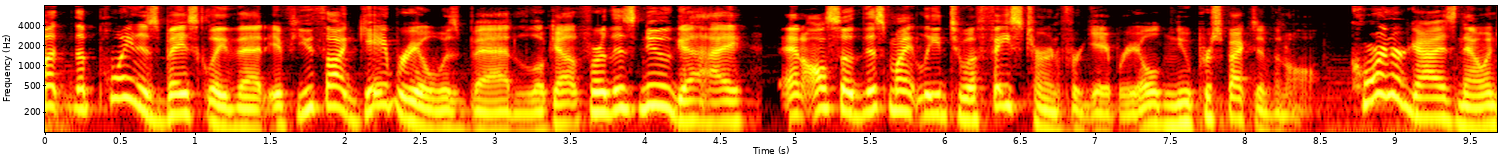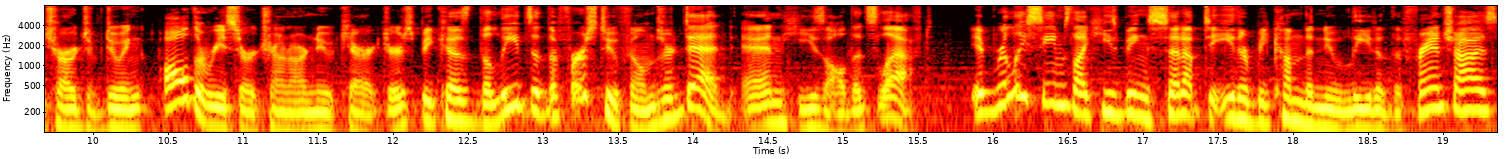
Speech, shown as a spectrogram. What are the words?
But the point is basically that if you thought Gabriel was bad, look out for this new guy. And also, this might lead to a face turn for Gabriel, new perspective and all. Coroner Guy is now in charge of doing all the research on our new characters because the leads of the first two films are dead, and he's all that's left. It really seems like he's being set up to either become the new lead of the franchise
